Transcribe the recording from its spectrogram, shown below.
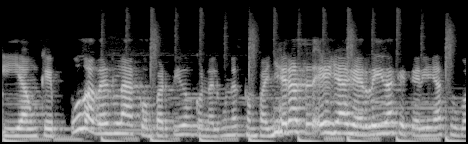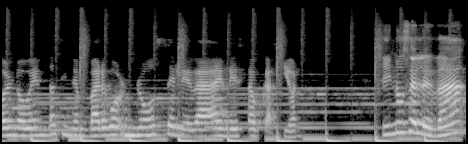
y aunque pudo haberla compartido con algunas compañeras, ella aguerrida que quería su gol 90, sin embargo, no se le da en esta ocasión. Sí, no se le da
